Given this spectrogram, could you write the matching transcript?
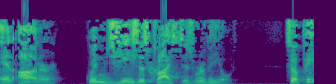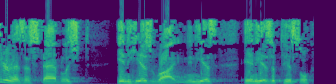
and honor when Jesus Christ is revealed. So Peter has established in his writing, in his in his epistle,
